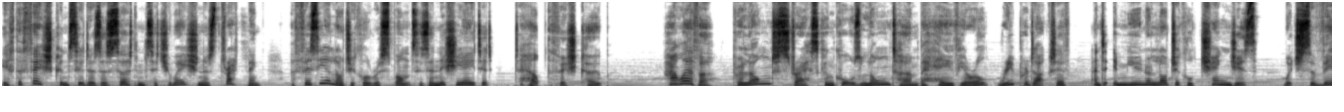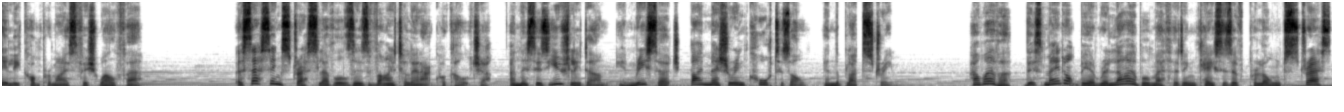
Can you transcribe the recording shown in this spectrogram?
If the fish considers a certain situation as threatening, a physiological response is initiated to help the fish cope. However, prolonged stress can cause long-term behavioural, reproductive and immunological changes which severely compromise fish welfare. Assessing stress levels is vital in aquaculture, and this is usually done in research by measuring cortisol in the bloodstream. However, this may not be a reliable method in cases of prolonged stress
